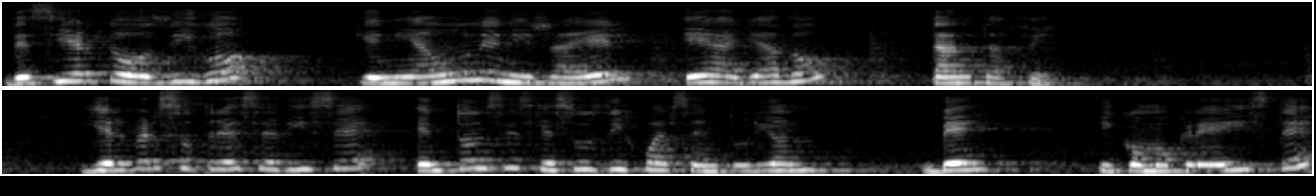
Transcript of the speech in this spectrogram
de cierto os digo que ni aún en Israel he hallado tanta fe. Y el verso 13 dice, entonces Jesús dijo al centurión, Ve y como creíste,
